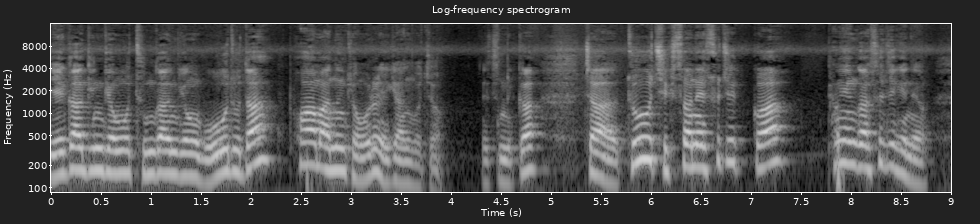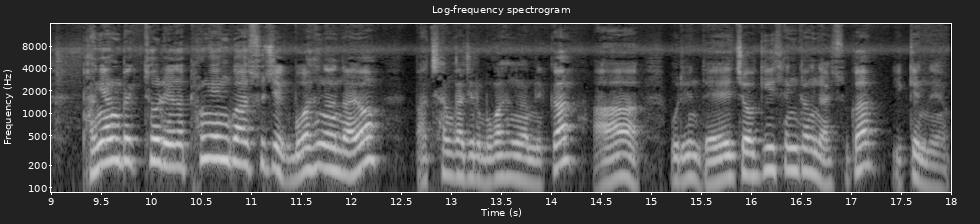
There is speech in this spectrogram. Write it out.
예각인 경우 둔각인 경우 모두 다 포함하는 경우를 얘기하는 거죠. 됐습니까? 자, 두 직선의 수직과 평행과 수직이네요. 방향 벡터를 위해서 평행과 수직 뭐가 생각나요? 마찬가지로 뭐가 생각납니까? 아, 우리는 내적이 생각날 수가 있겠네요.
